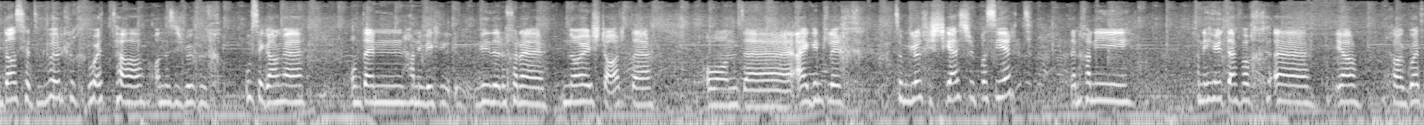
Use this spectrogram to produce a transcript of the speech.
Und das hat wirklich gut getan und es ist wirklich rausgegangen. Und dann konnte ich wirklich wieder neu starten. Und äh, eigentlich, zum Glück ist es gestern passiert. Dann kann ich, kann ich heute einfach äh, ja, kann gut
